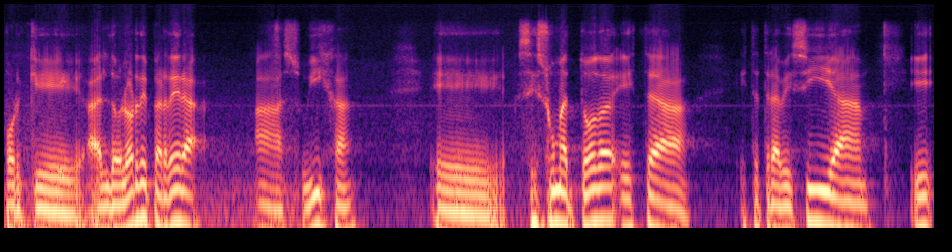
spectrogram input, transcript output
porque al dolor de perder a, su hija, eh, se suma toda esta, esta travesía, eh,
